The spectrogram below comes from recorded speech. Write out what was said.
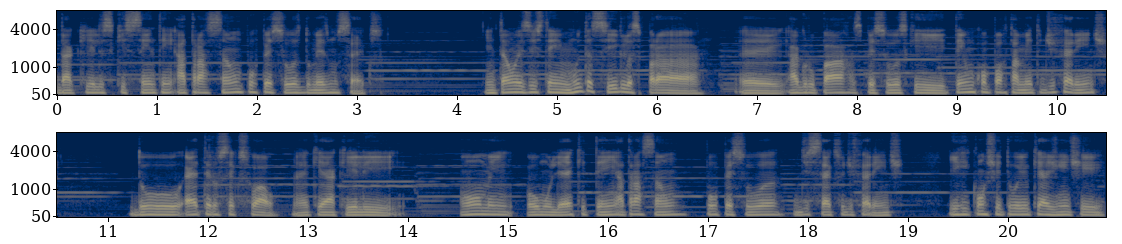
daqueles que sentem atração por pessoas do mesmo sexo. Então existem muitas siglas para é, agrupar as pessoas que têm um comportamento diferente do heterossexual, né, que é aquele homem ou mulher que tem atração por pessoa de sexo diferente e que constitui o que a gente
